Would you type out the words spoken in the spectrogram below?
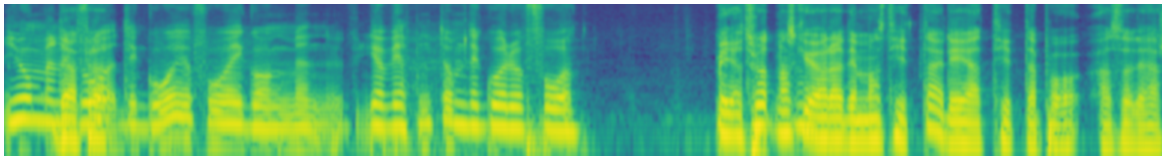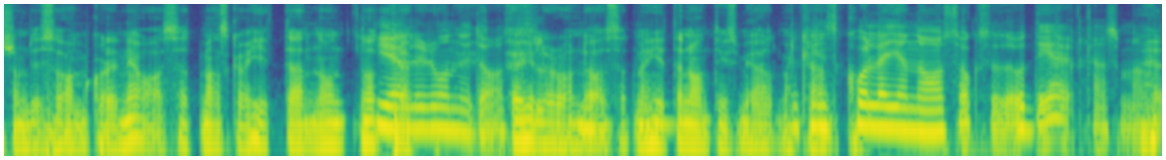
Jo, men det Därför går, att- det går ju att få igång. Men jag vet inte om det går att få... Men jag tror att man ska Mm. göra det man tittar det är att titta på alltså det här som du sa om kolonias. Att man ska hitta någon, något Hyaluronidas. hyalurondas. Att man Mm. hittar någonting som gör att man Det kan. finns kollagenas också och det kanske man ska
